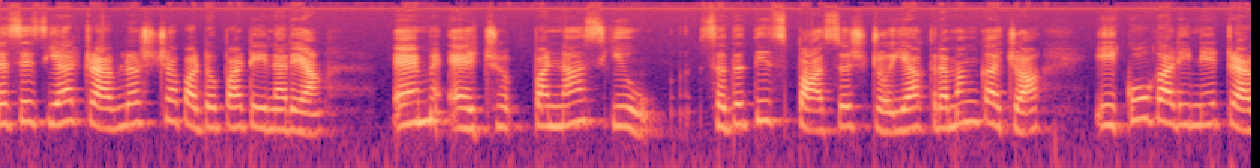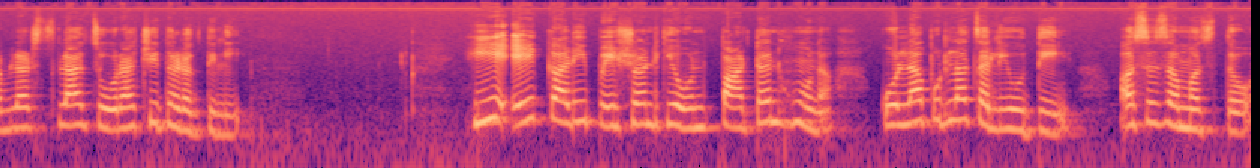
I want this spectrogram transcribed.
तसेच या ट्रॅव्हलर्सच्या पाठोपाठ येणाऱ्या एम एच पन्नास यू सदतीस पासष्ट या क्रमांकाच्या इको गाडीने ट्रॅव्हलर्सला जोराची धडक दिली. ही एक गाडी पेशंट घेऊन पाटणहून कोल्हापूरला चालली होती असं समजतं.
